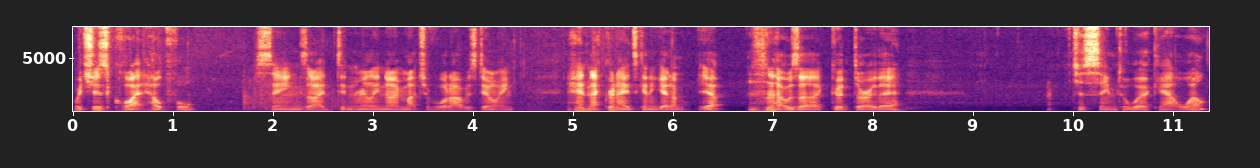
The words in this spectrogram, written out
which is quite helpful, seeing as I didn't really know much of what I was doing. And that grenade's going to get him. Yep, that was a good throw there. Just seemed to work out well.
